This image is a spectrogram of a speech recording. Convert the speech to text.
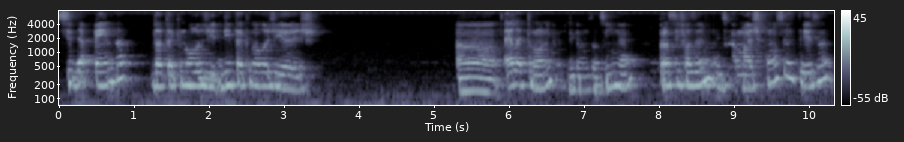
se dependa da tecnologia, de tecnologias uh, eletrônicas, digamos assim, né? Para se fazer música. Mas, com certeza,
